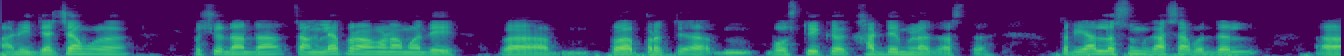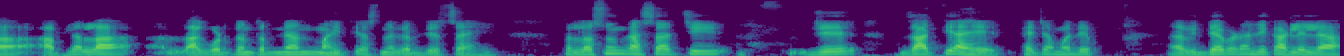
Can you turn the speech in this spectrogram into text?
आणि ज्याच्यामुळं पशुधनांना चांगल्या प्रमाणामध्ये प्रति पौष्टिक खाद्य मिळत असतं. तर या लसूण घासाबद्दल आपल्याला लागवड तंत्रज्ञान माहिती असणं गरजेचं आहे. तर लसूण घासाची जे जाती आहेत त्याच्यामध्ये विद्यापीठांनी विद्यापीठाने काढलेल्या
